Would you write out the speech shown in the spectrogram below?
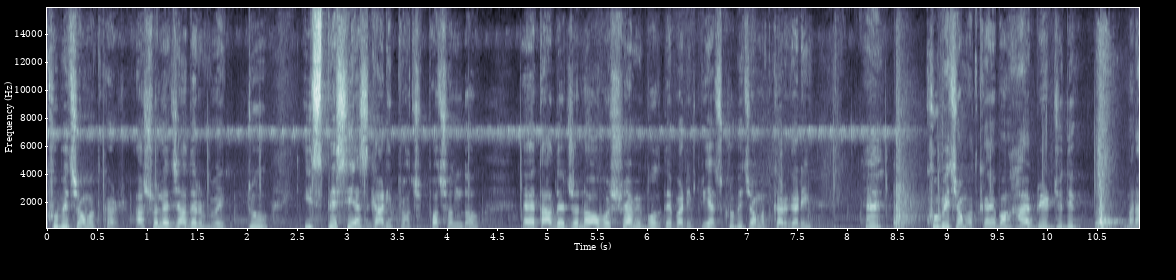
খুবই চমৎকার। আসলে যাদের একটু স্পেসিয়াস গাড়ি পছন্দ তাদের জন্য অবশ্যই আমি বলতে পারি প্রিয়াস খুবই চমৎকার গাড়ি। হ্যাঁ খুবই চমৎকার এবং হাইব্রিড যদি মানে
